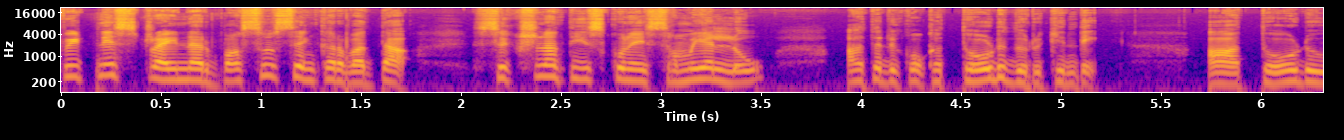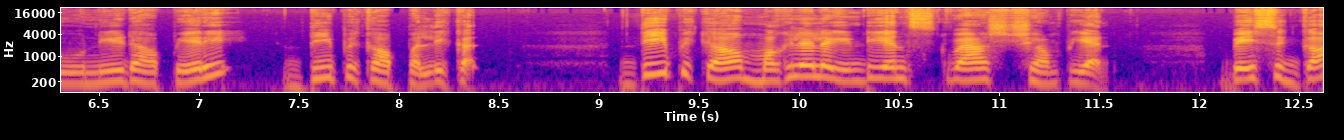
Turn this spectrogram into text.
ఫిట్నెస్ ట్రైనర్ బసుశంకర్ వద్ద శిక్షణ తీసుకునే సమయంలో అతడికొక తోడు దొరికింది. ఆ తోడు, నీడ పేరే దీపికా పల్లికల్. దీపిక మహిళల ఇండియన్ స్క్వాష్ ఛాంపియన్. బేసిగ్గా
